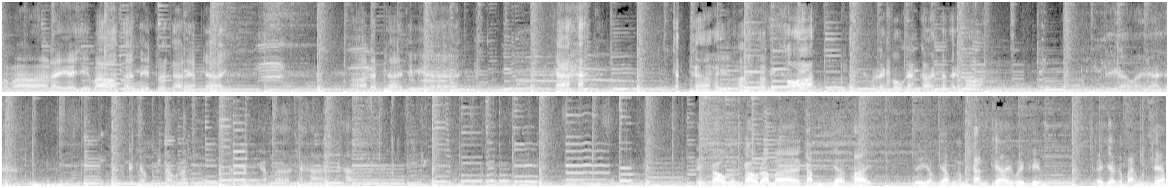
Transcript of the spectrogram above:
hôm ở đây dự báo thời tiết rất là đẹp trời. Đó, đẹp trời thì ờ, cá chắc uh, hơi hơi hơi bị khó ạ mà để cố gắng coi có thể có. Đó, mình đi ra ngoài uh, cái chỗ mình câu đó. Để mình ngắm ở cái hai cái hai thì câu gần câu đậm uh, cẩm chờ thời. Đi vòng vòng ngắm cảnh chơi quay phim để cho các bạn mình xem.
